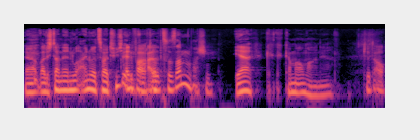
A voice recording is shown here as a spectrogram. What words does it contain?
Ja, weil ich dann ja nur ein oder zwei Tücher Einfach alle zusammenwaschen. Ja, kann man auch machen, ja. Geht auch.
